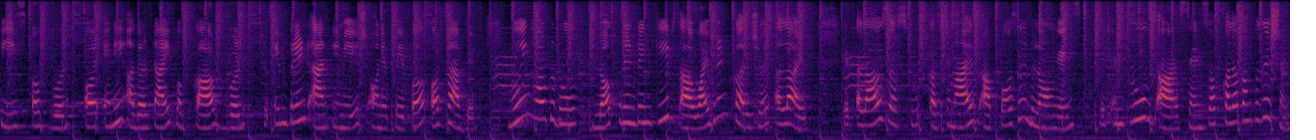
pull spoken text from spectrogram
piece of wood or any other type of carved wood to imprint an image on a paper or fabric. Knowing how to do block printing keeps our vibrant culture alive. It allows us to customize our personal belongings. It improves our sense of color composition.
